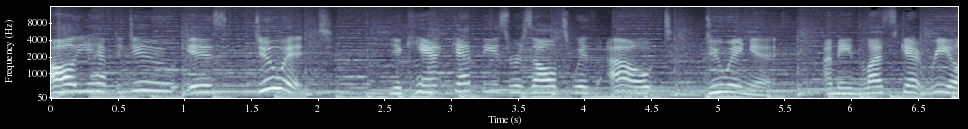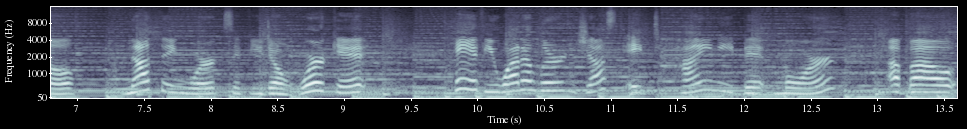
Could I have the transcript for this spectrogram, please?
All you have to do is do it. You can't get these results without doing it. I mean, let's get real. Nothing works if you don't work it. Hey, if you want to learn just a tiny bit more about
